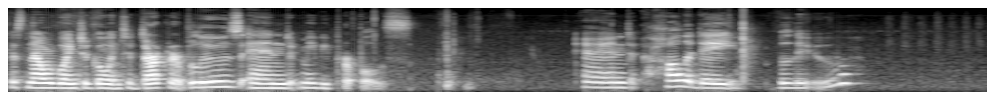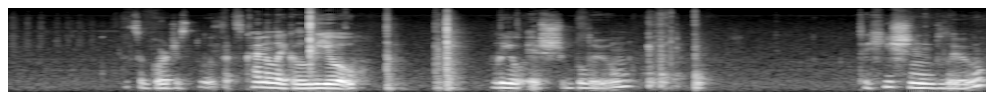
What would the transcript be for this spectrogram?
Guess now we're going to go into darker blues and maybe purples. And Holiday Blue. That's a gorgeous blue. That's kind of like a Leo, Leo-ish blue. Tahitian blue.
